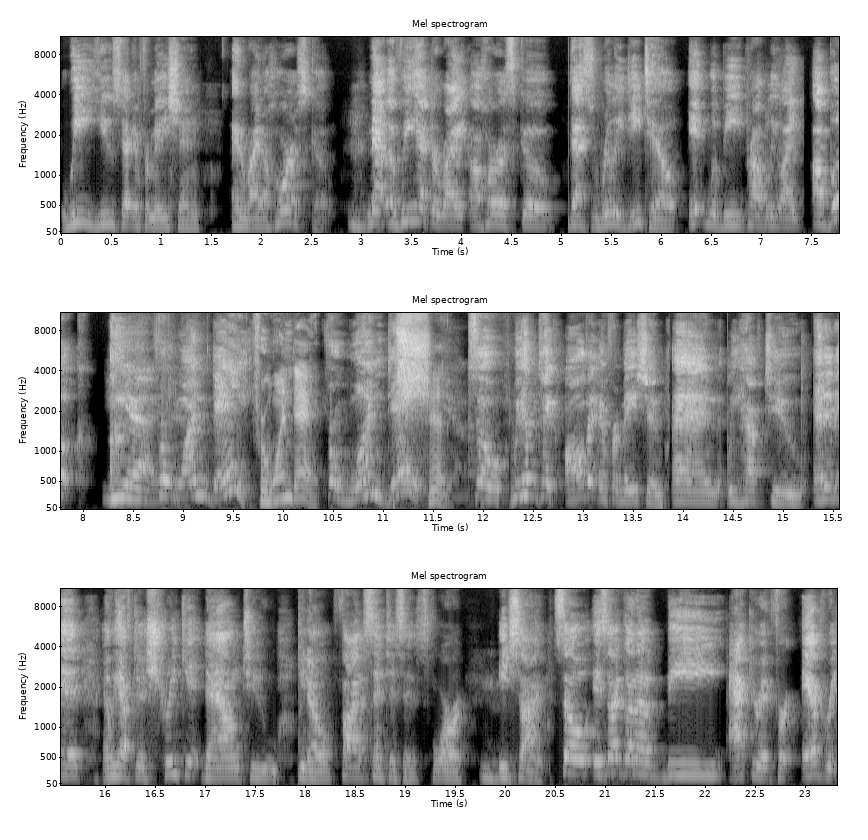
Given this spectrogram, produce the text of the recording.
we use that information and write a horoscope. Mhm. Now, if we had to write a horoscope that's really detailed, it would be probably like a book Yeah. for yeah. one day. For one day. For one day. Shit. Yeah. So we have to take all the information and we have to edit it and we have to shrink it down to, you know, five sentences for Mhm. each sign. So it's not gonna be accurate for every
